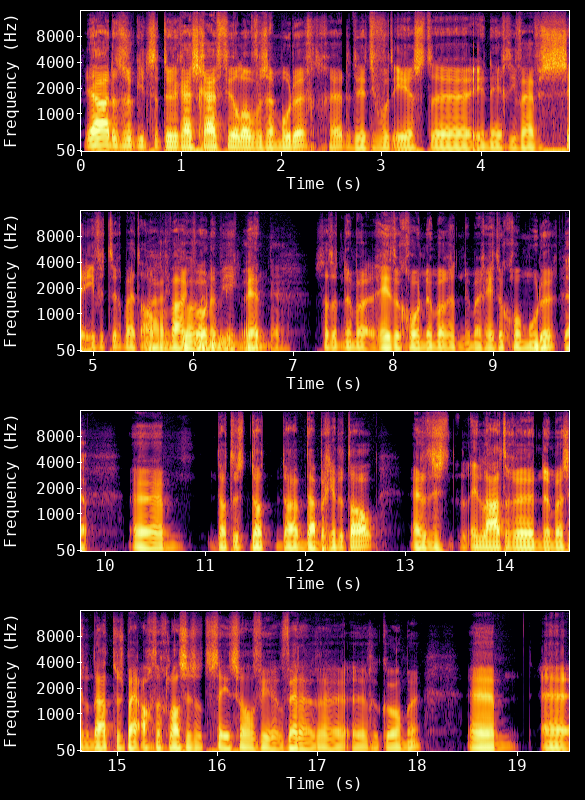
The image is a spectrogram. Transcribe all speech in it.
Ja, dat is ook iets natuurlijk. Hij schrijft veel over zijn moeder. Hè. Dat deed hij voor het eerst eh, in 1975 bij het album Waar ik woon en wie ik ben. Ja. Staat het nummer, het heet ook gewoon nummer. Het nummer heet ook gewoon moeder. Ja. Ehm, dat is, dat, daar, daar begint het al. En het is in latere nummers inderdaad, dus bij Achterglas is dat steeds wel weer verder eh, eh, gekomen. Ehm, eh,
